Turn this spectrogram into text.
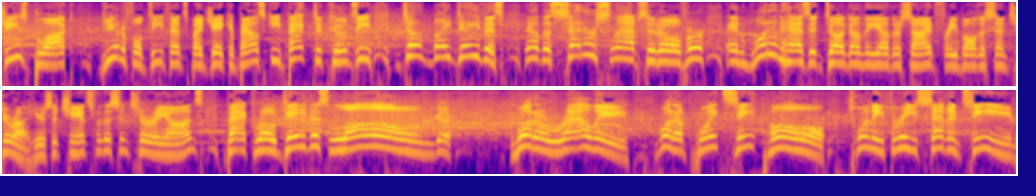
She's blocked. Beautiful defense by Jacobowski. Back to Kunze. Dug by Davis. Now the center slaps it over, and Wooden has it dug on the other side. Free ball to Centura. Here's a chance for the Centurions. Back row Davis. Long. What a rally. What a point, St. Paul, 23 17.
